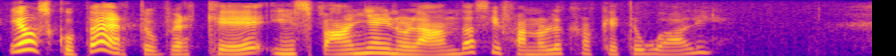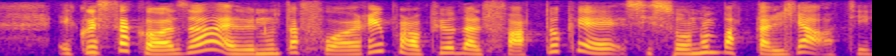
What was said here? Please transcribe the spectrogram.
e ho scoperto perché in Spagna e in Olanda si fanno le crocchette uguali. E questa cosa è venuta fuori proprio dal fatto che si sono battagliati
